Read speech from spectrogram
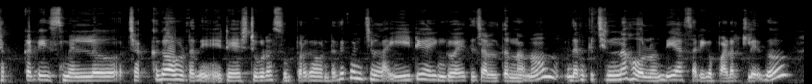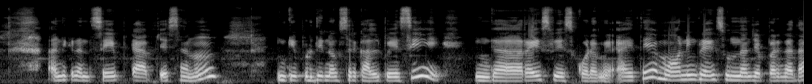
చక్కటి స్మెల్ చక్క చక్కగా ఉంటుంది. టేస్ట్ కూడా సూపర్గా ఉంటుంది. కొంచెం లైట్గా ఇంగువ అయితే చల్లుతున్నాను. దానికి చిన్న హోల్ ఉంది. అది సరిగా పడట్లేదు. అందుకని అంతసేపు ట్యాప్ చేశాను. ఇంక ఇప్పుడు దీన్ని ఒకసారి కలిపేసి ఇంకా రైస్ వేసుకోవడమే. అయితే మార్నింగ్ రైస్ ఉందని చెప్పాను కదా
